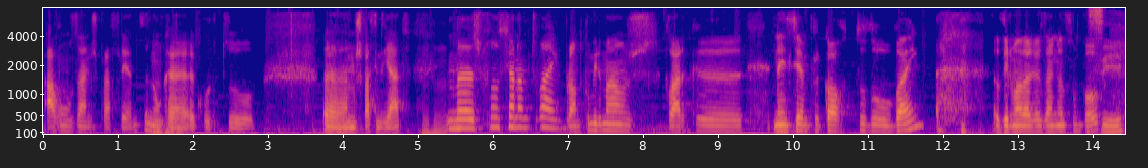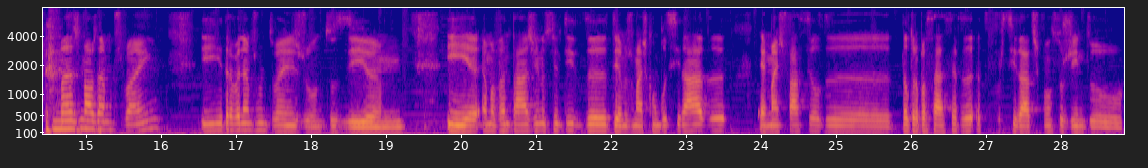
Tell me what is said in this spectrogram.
alguns anos para a frente, nunca a curto. ah, no espaço imediato, mas funciona muito bem. Pronto, como irmãos, claro que nem sempre corre tudo bem, os irmãos zangam-se um pouco, Sim. mas nós damos bem e trabalhamos muito bem juntos e, hum, e é uma vantagem no sentido de termos mais complicidade, é mais fácil de, de ultrapassar certas adversidades que vão surgindo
